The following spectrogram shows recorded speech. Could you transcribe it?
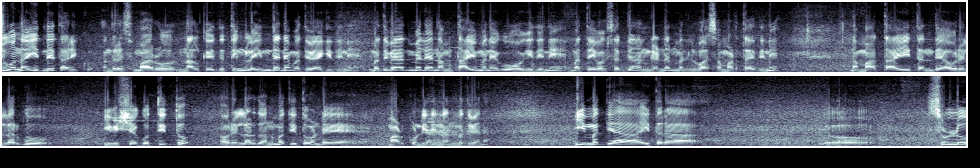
ಜೂನ್ ಐದನೇ ತಾರೀಕು, ಅಂದರೆ ಸುಮಾರು ನಾಲ್ಕೈದು ತಿಂಗಳ ಹಿಂದೆನೇ ಮದುವೆ ಆಗಿದ್ದೀನಿ. ಮದುವೆ ಆದಮೇಲೆ ನಮ್ಮ ತಾಯಿ ಮನೆಗೂ ಹೋಗಿದ್ದೀನಿ. ಮತ್ತು ಇವಾಗ ಸದ್ಯ ನನ್ನ ಗಂಡನ ಮನೇಲಿ ವಾಸ ಮಾಡ್ತಾ ಇದ್ದೀನಿ. ನಮ್ಮ ತಾಯಿ, ತಂದೆ ಅವರೆಲ್ಲರಿಗೂ ಈ ವಿಷಯ ಗೊತ್ತಿತ್ತು. ಅವರೆಲ್ಲರದ್ದು ಅನುಮತಿ ತೊಗೊಂಡೇ ಮಾಡ್ಕೊಂಡಿದ್ದೀನಿ ನನ್ನ ಮದುವೆನ. ಈ ಮಧ್ಯ ಈ ಥರ ಸುಳ್ಳು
